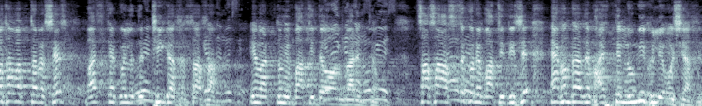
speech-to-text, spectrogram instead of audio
কথাবার্তাটা শেষ। বাচ্চা কইলে, তো ঠিক আছে চাষা এবার তুমি বাতি দাও, আমি বাড়ির যাও চাষা আস্তে করে বাতি দিছে। এখন তাদের ভাইতে লুঙ্গি খুলে বসে আছে।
